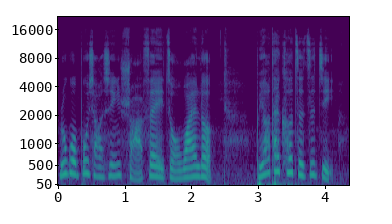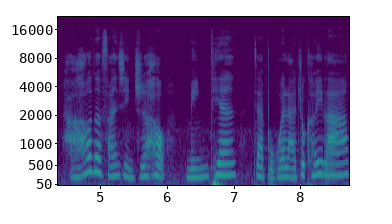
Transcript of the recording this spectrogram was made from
如果不小心耍废走歪了，不要太苛责自己，好好的反省之后，明天再补回来就可以啦。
